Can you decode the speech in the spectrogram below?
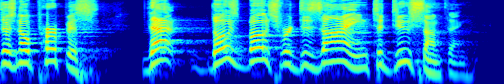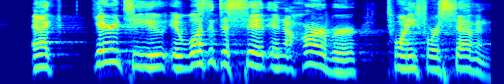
there's no purpose. That those boats were designed to do something. And I guarantee you it wasn't to sit in a harbor 24/7.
